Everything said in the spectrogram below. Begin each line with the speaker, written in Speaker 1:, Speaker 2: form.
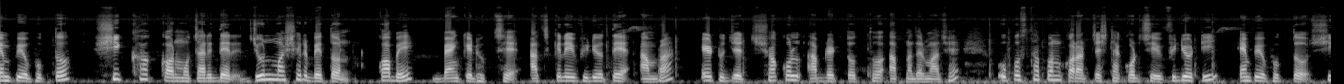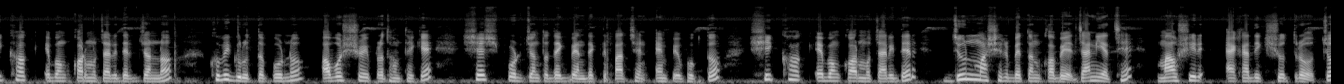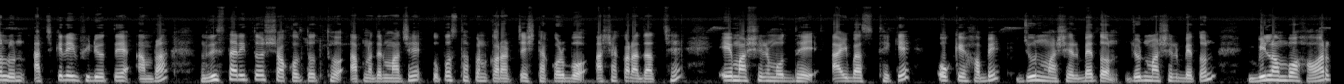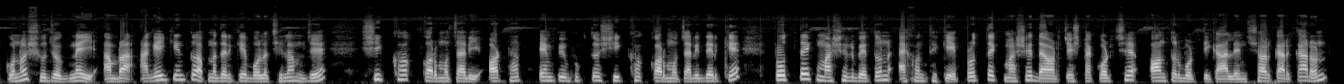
Speaker 1: এমপিওভুক্ত শিক্ষক কর্মচারীদের জুন মাসের বেতন কবে ব্যাংকে ঢুকছে? আজকের এই ভিডিওতে আমরা এ টু জেড সকল আপডেট তথ্য আপনাদের মাঝে উপস্থাপন করার চেষ্টা করছি। ভিডিওটি এমপিওভুক্ত শিক্ষক এবং কর্মচারীদের জন্য খুবই গুরুত্বপূর্ণ। অবশ্যই প্রথম থেকে শেষ পর্যন্ত দেখবেন, দেখতে পাচ্ছেন এমপিওভুক্ত শিক্ষক এবং কর্মচারীদের জুন মাসের বেতন কবে জানিয়েছে মাউসির একাধিক সূত্র। চলুন আজকের এই ভিডিওতে আমরা বিস্তারিত সকল তথ্য আপনাদের মাঝে উপস্থাপন করার চেষ্টা করব। আশা করা যাচ্ছে, এ মাসের মধ্যে আইবাস থেকে ওকে হবে জুন মাসের বেতন। জুন মাসের বেতন বিলম্ব হওয়ার কোনো সুযোগ নেই। আমরা আগেই কিন্তু আপনাদেরকে বলেছিলাম যে শিক্ষক কর্মচারী অর্থাৎ এমপিভুক্ত শিক্ষক কর্মচারীদেরকে প্রত্যেক মাসের বেতন এখন থেকে প্রত্যেক মাসে দেওয়ার চেষ্টা করছে অন্তর্বর্তীকালীন সরকার। কারণ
